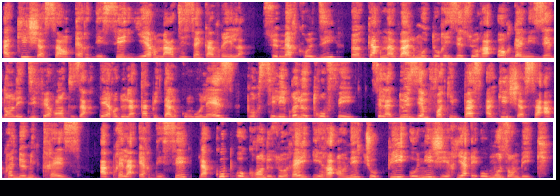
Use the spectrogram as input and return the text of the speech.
à Kinshasa en RDC hier mardi 5 avril. Ce mercredi, un carnaval motorisé sera organisé dans les différentes artères de la capitale congolaise pour célébrer le trophée. C'est la deuxième fois qu'il passe à Kinshasa après 2013. Après la RDC, la Coupe aux grandes oreilles ira en Éthiopie, au Nigeria et au Mozambique.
